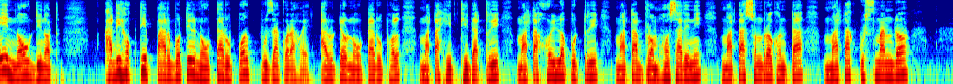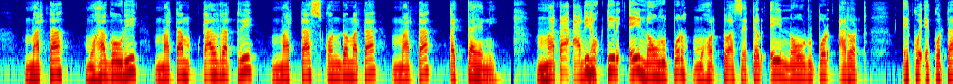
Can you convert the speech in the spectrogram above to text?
এই ন দিনত আদিশক্তি পাৰ্বতীৰ নৌটা ৰূপৰ পূজা কৰা হয়। আৰু তেওঁৰ নৌটা ৰূপ হ'ল মাতা সিদ্ধিদাত্ৰী, মাতা শৈলপুত্ৰী, মাতা ব্ৰহ্মচাৰিণী, মাতা চন্দ্ৰঘণ্টা, মাতা কুষ্মাণ্ড, মাতা মহাগৌৰী, মাতা কালৰাত্ৰি, মাতা স্কন্দমাতা, মাতা কাত্যায়নী। মাতা আদিশক্তিৰ এই ন ৰূপৰ মহত্ব আছে। তেওঁৰ এই ন ৰূপৰ আঁৰত একো একোটা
